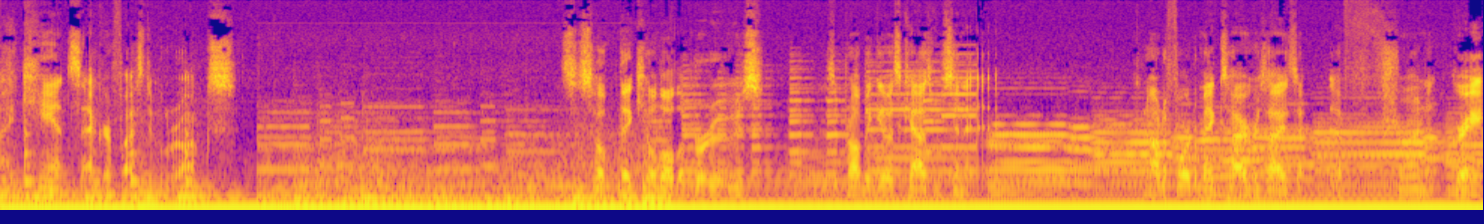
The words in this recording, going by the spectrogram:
I can't sacrifice to Uroks. Let's just hope they killed all the broos. This will probably give us cows Cannot afford to make sacrifice a shrine. Great.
